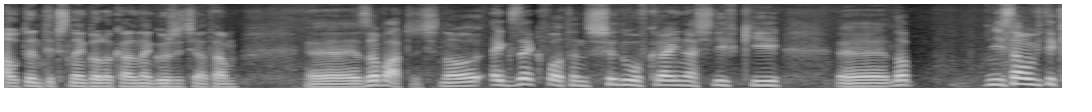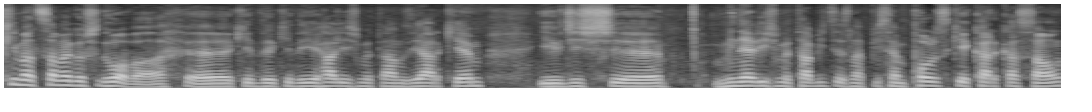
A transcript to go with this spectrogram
autentycznego, lokalnego życia tam e, zobaczyć. No, egzekwo, ten Szydłów, kraina Śliwki, e, no niesamowity klimat samego Szydłowa, e, kiedy, kiedy jechaliśmy tam z Jarkiem i gdzieś e, minęliśmy tablicę z napisem Polskie Carcassonne,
